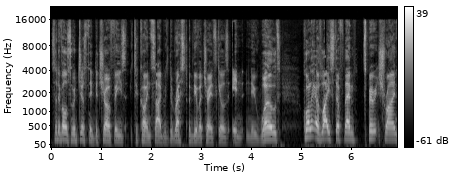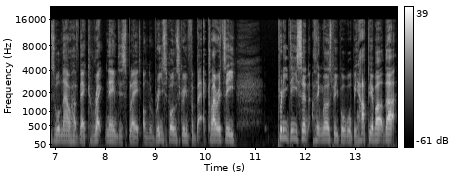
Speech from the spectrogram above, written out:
So they've also adjusted the trophies to coincide with the rest of the other trade skills in New World. Quality of life stuff then. Spirit Shrines will now have their correct name displayed on the respawn screen for better clarity. Pretty decent. I think most people will be happy about that.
